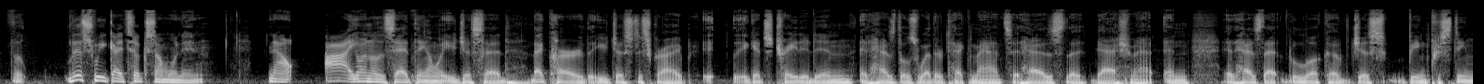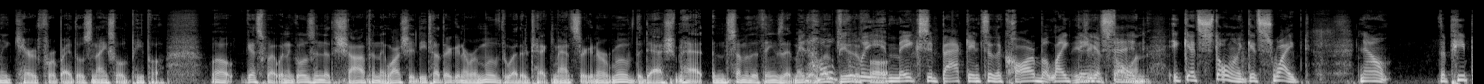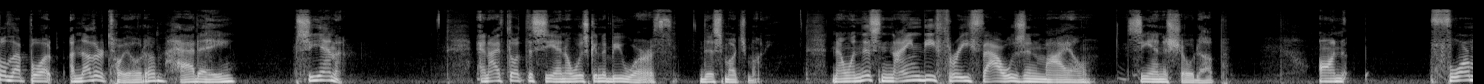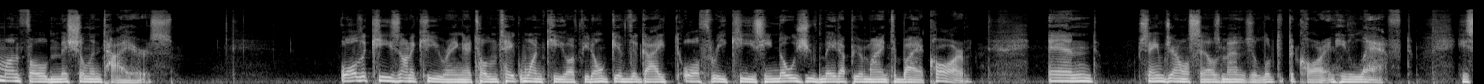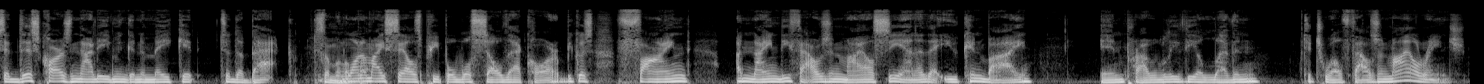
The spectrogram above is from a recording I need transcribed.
The, this week I took someone in. Now I You want to know the sad thing on what you just said? That car that you just described, it, it gets traded in. It has those WeatherTech mats. It has the dash mat, and it has that look of just being pristinely cared for by those nice old people. Well, guess what? When it goes into the shop and they wash it detail, they're going to remove the WeatherTech mats. They're going to remove the dash mat and some of the things that made it look hopefully beautiful. it makes it back into the car, but like gets said, stolen. it gets stolen, it gets swiped. Now, the people that bought another Toyota had a Sienna. And I thought the Sienna was going to be worth this much money. Now, when this 93,000 mile Sienna showed up on four month old Michelin tires, all the keys on a key ring. I told him take one key off. You don't give the guy all three keys. He knows you've made up your mind to buy a car. And same general sales manager looked at the car and he laughed. He said, "This car's not even going to make it to the back. Someone one of my salespeople will sell that car because find a ninety thousand mile Sienna that you can buy in probably the eleven to twelve thousand mile range."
